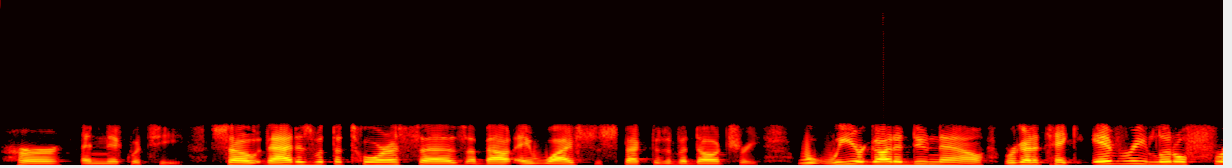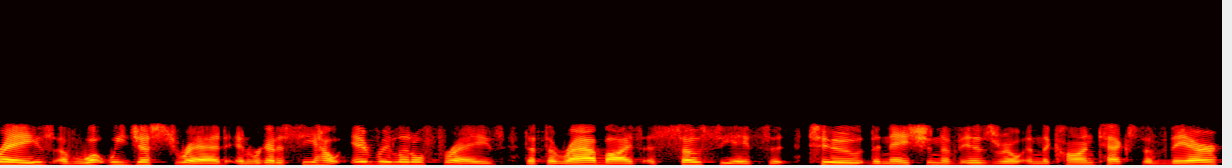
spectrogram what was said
her iniquity. So that is what the Torah says about a wife suspected of adultery. What we are going to do now, we're going to take every little phrase of what we just read, and we're going to see how every little phrase that the rabbis associates it to the nation of Israel in the context of their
